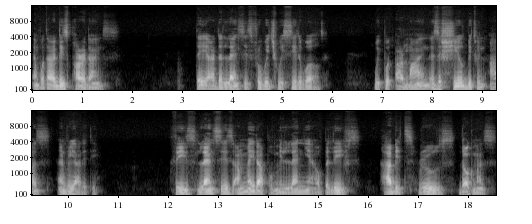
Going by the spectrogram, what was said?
And what are these paradigms? They are the lenses through which we see the world. We put our mind as a shield between us and reality. These lenses are made up of millennia of beliefs, habits, rules, dogmas,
